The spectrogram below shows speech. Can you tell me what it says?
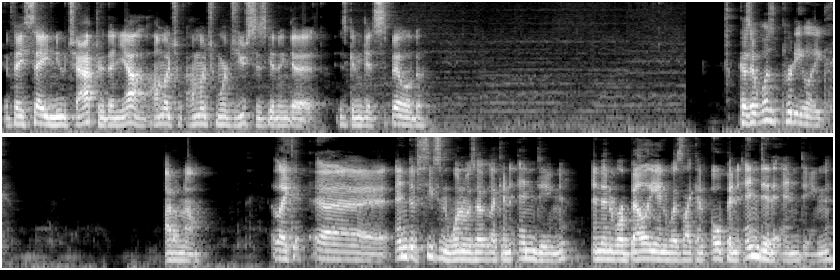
If they say new chapter, then yeah, how much how much more juice is gonna get is gonna get spilled? Because it was pretty like I don't know. Like uh end of season one was a, like an ending, and then Rebellion was like an open-ended ending.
